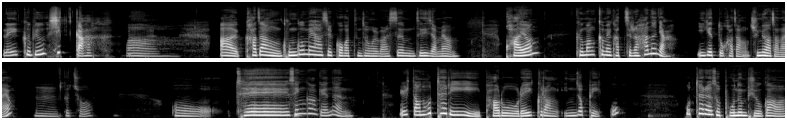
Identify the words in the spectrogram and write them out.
lake view 시가. 와. 아 가장 궁금해하실 것 같은 점을 말씀드리자면 과연 그만큼의 가치를 하느냐 이게 또 가장 중요하잖아요. 음 그쵸. 어 제 생각에는 일단 호텔이 바로 lake랑 인접해 있고 호텔에서 보는 view가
